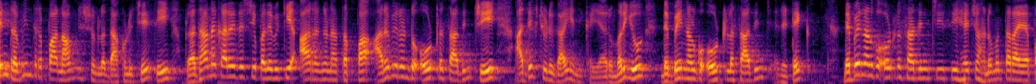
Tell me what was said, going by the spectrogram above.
N Raveendrappa నామినేషన్లు దాఖలు చేసి ప్రధాన కార్యదర్శి పదవికి ఆర్ రంగనాథప్ప అరవై రెండు ఓట్లు సాధించి అధ్యక్షుడిగా ఎన్నికయ్యారు. మరియు డెబ్బై నాలుగు ఓట్లు సాధించి రిటెక్ డెబ్బై నాలుగు ఓట్లు సాధించి సిహెచ్ హనుమంతరాయప్ప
